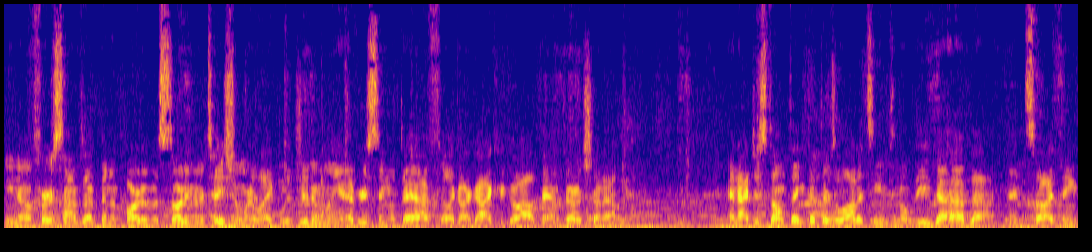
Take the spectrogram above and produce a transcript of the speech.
you know first times I've been a part of a starting rotation where like legitimately every single day I feel like our guy could go out there and throw a shutout. And I just don't think that there's a lot of teams in the league that have that. And so I think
